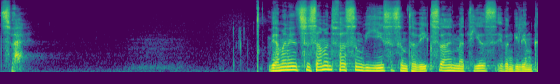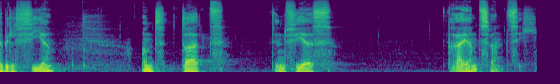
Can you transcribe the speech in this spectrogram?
2 Wir haben eine Zusammenfassung, wie Jesus unterwegs war in Matthäus Evangelium Kapitel 4 und dort den Vers 23.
